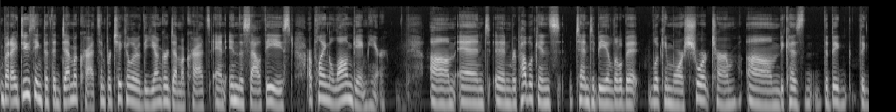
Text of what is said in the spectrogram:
but I do think that the Democrats, in particular the younger Democrats and in the Southeast, are playing a long game here. Um, and and Republicans tend to be a little bit looking more short term um, because the big the,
